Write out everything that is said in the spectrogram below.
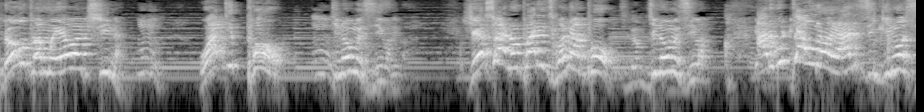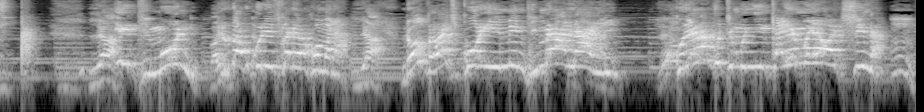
Ndokubva mweya watsvina Mm. wati paul Mm. tinomuziva. Jesu anoparidzwa napaul Tinomuziva. ari kutaura zingirozi Yeah. idhimoni rikuda kubudiswa nevakomana. Ndobva vati ko imi ndimi anani. Kureva kuti munyika yemweya watsvina Mm.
